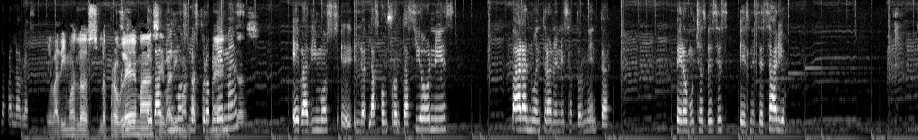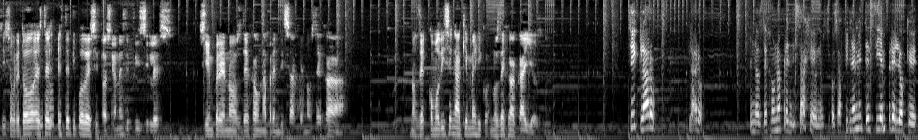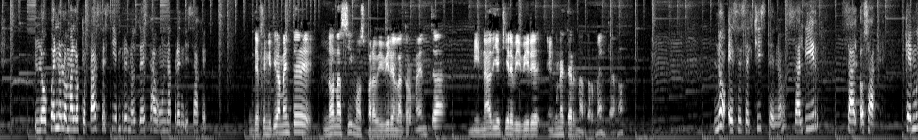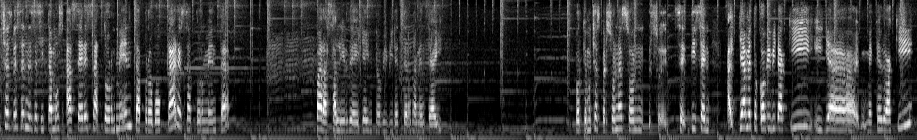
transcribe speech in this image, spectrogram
es la palabra. Evadimos los, los problemas, sí, evadimos, los problemas, evadimos eh, las confrontaciones para no entrar en esa tormenta. Pero muchas veces es necesario. Sí, sobre todo este, este tipo de situaciones difíciles siempre nos deja un aprendizaje, nos deja, nos de, como dicen aquí en México, nos deja callos. Sí, claro, claro. Nos deja un aprendizaje, o sea, finalmente siempre lo que, lo bueno, lo malo que pase, siempre nos deja un aprendizaje. Definitivamente no nacimos para vivir en la tormenta, ni nadie quiere vivir en una eterna tormenta, ¿no? No, ese es el chiste, ¿no? Salir, sal, o sea, que muchas veces necesitamos hacer esa tormenta, provocar esa tormenta para salir de ella y no vivir eternamente ahí. Porque muchas personas son, se dicen, ya me tocó vivir aquí y ya me quedo aquí,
